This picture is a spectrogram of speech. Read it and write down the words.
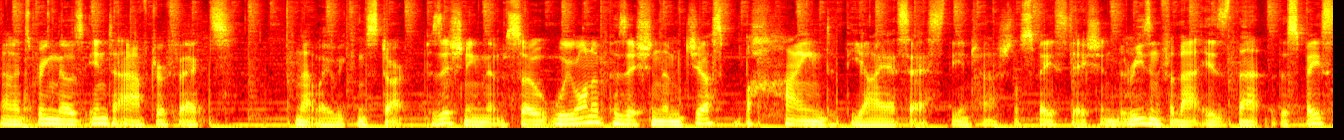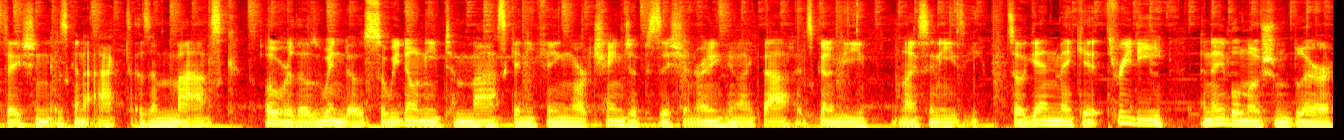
And let's bring those into After Effects and that way we can start positioning them. So we want to position them just behind the ISS, the International Space Station. The reason for that is that the space station is going to act as a mask over those windows, so we don't need to mask anything or change the position or anything like that. It's going to be nice and easy. So again, make it 3D, enable motion blur,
